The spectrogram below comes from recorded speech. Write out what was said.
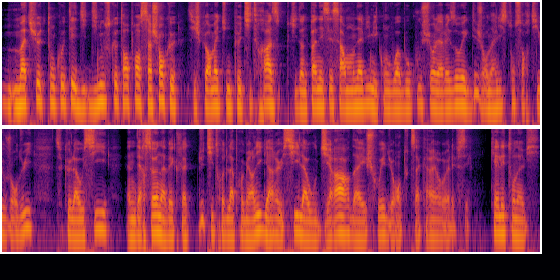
Mathieu, de ton côté, dis-nous ce que tu en penses, sachant que, si je peux remettre une petite phrase qui donne pas nécessairement mon avis, mais qu'on voit beaucoup sur les réseaux et que des journalistes ont sorti aujourd'hui, c'est que là aussi, Henderson, avec le titre de la Première Ligue, a réussi là où Girard a échoué durant toute sa carrière au LFC. Quel est ton avis?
